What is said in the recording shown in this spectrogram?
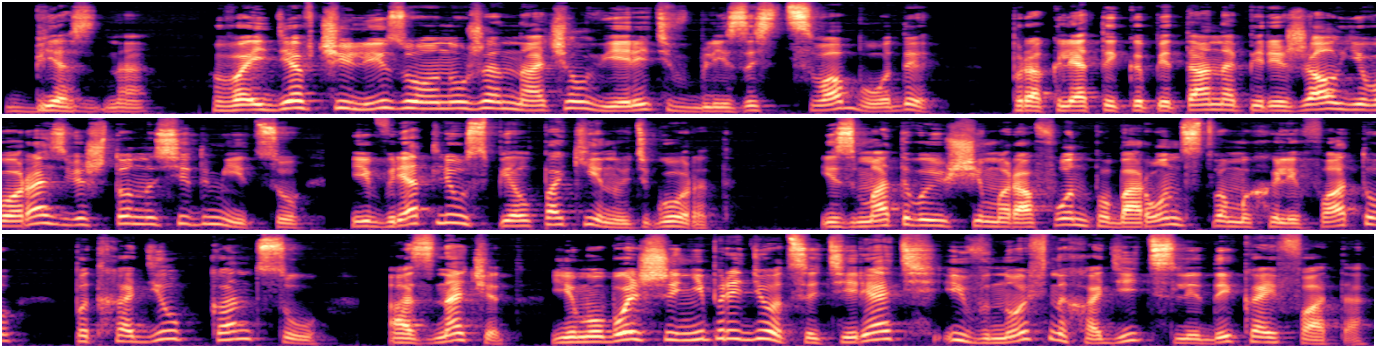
Бездна! Войдя в Челизу, он уже начал верить в близость свободы. Проклятый капитан опережал его разве что на седмицу и вряд ли успел покинуть город. Изматывающий марафон по баронствам и халифату подходил к концу, а значит, ему больше не придется терять и вновь находить следы кайфата.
